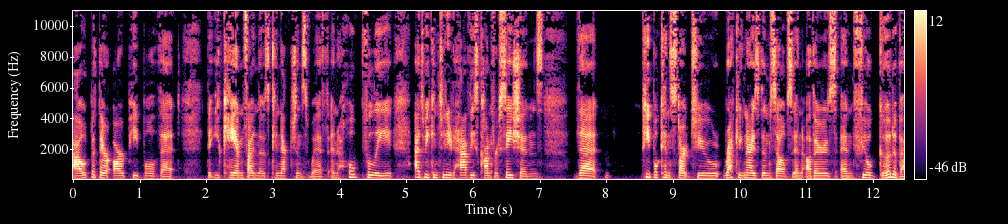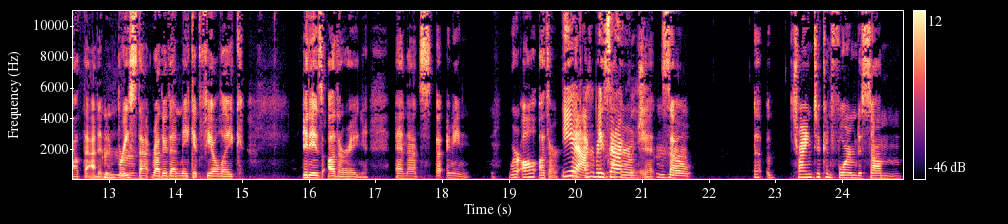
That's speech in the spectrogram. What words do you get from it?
out, but there are people that, that you can find those connections with. And hopefully, as we continue to have these conversations, that people can start to recognize themselves in others and feel good about that and mm-hmm. embrace that rather than make it feel like, it is othering. And that's, uh, I mean, we're all other. Yeah. Like, everybody's exactly. got their own shit. Mm-hmm. So uh, uh, trying to conform to some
